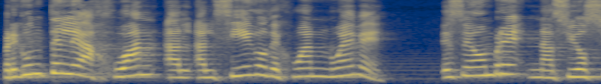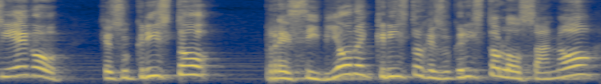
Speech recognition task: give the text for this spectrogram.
pregúntenle a Juan, al, ciego de Juan 9. Ese hombre nació ciego. Jesucristo recibió de Cristo, Jesucristo lo sanó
